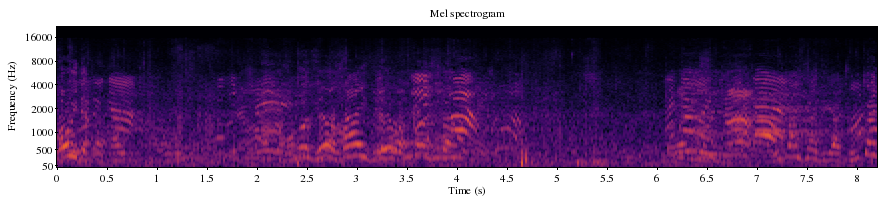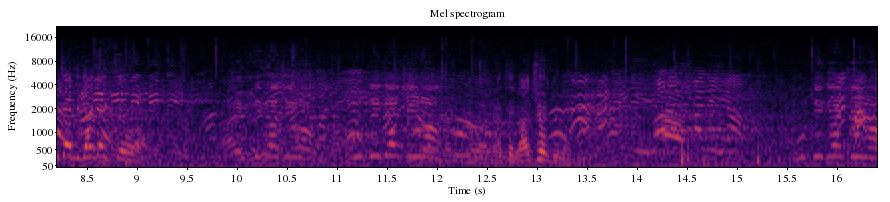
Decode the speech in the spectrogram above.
მოვიდა რა საიდე უკანჩადი გაჩ უკანჩადი გაგექცევა უთი გაჭირო უთი გაჭირო ათე გაჩერდილა უთი გაჭირო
